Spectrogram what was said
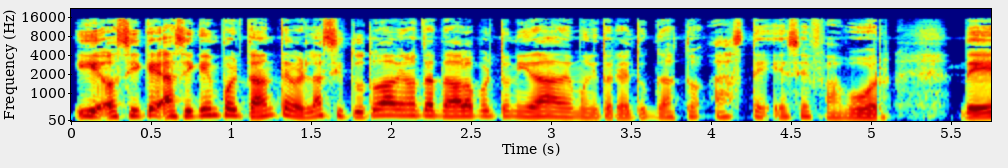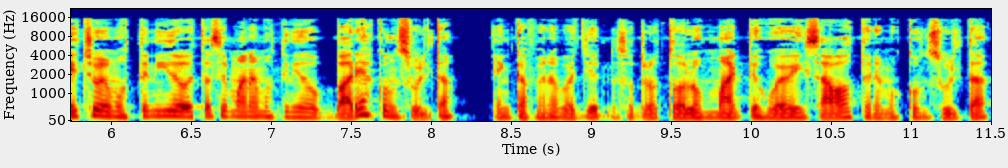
Y así que, así que importante, ¿verdad? Si tú todavía no te has dado la oportunidad de monitorear tus gastos, hazte ese favor. De hecho, hemos tenido, esta semana hemos tenido varias consultas en Café No Budget. Nosotros todos los martes, jueves y sábados tenemos consultas.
